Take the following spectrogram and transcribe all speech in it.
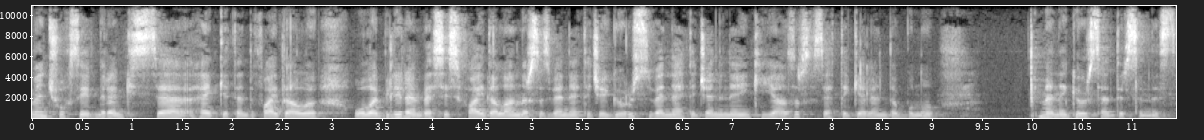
Mən çox sevinirəm ki, sizə həqiqətən də faydalı ola bilirəm və siz faydalanırsınız və nəticə görürsüz və nəticəni nəinki yazırsınız, hətta gələndə bunu mənə göstərirsiniz.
